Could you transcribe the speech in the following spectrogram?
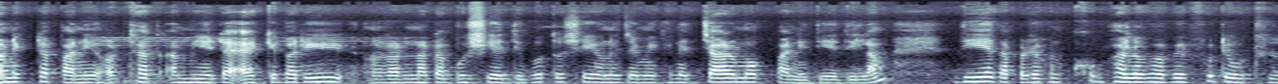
অনেকটা পানি, অর্থাৎ আমি এটা একেবারেই রান্নাটা বসিয়ে দিব। তো সেই অনুযায়ী আমি এখানে চার মগ পানি দিয়ে দিলাম। দিয়ে তারপর যখন খুব ভালোভাবে ফুটে উঠল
